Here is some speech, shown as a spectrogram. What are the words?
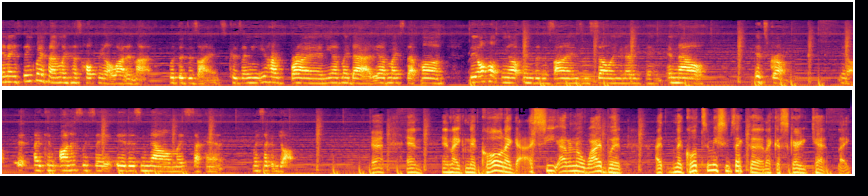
And I think my family has helped me a lot in that with the designs. Because I mean, you have Brian, you have my dad, you have my stepmom. They all helped me out in the designs and sewing and everything. And now it's grown. You know, it, I can honestly say it is now my second my second job. Yeah, and and like Nicole, like I see, I don't know why, but I, Nicole to me seems like a like a scary cat. Like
